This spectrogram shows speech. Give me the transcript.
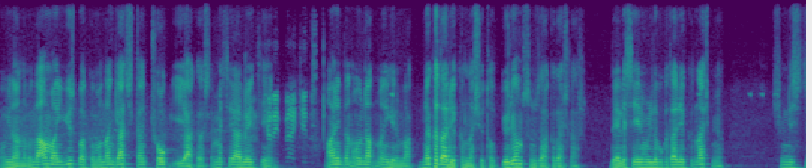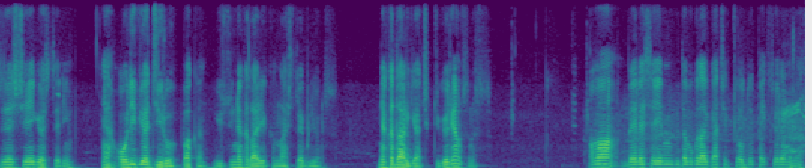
Oyun anlamında ama yüz bakımından gerçekten çok iyi arkadaşlar. Mesela bekleyin. Aniden oynatmaya gelin bak. Ne kadar yakınlaşıyor top. Görüyor musunuz arkadaşlar? DLS 21'de bu kadar yakınlaşmıyor. Şimdi size şeyi göstereyim. Heh, Olivia Giroud. Bakın yüzü ne kadar yakınlaştırabiliyoruz. Ne kadar gerçekçi görüyor musunuz? Ama DLS 21'de bu kadar gerçekçi olduğu pek söylenemez.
